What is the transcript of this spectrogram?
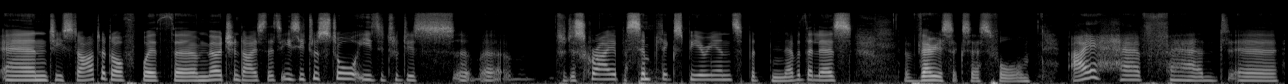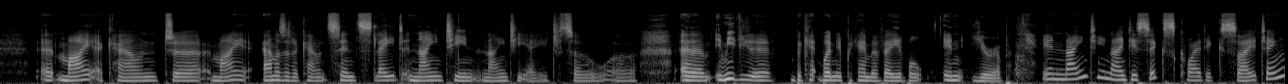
and he started off with uh, merchandise that's easy to store, easy to dis to describe a simple experience, but nevertheless very successful. I have had uh, uh, my account, uh, my Amazon account since late 1998. So uh, um, immediately when it became available in Europe. In 1996, quite exciting,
